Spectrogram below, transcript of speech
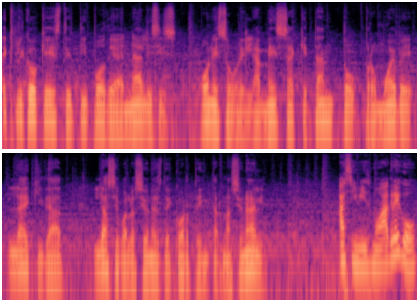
Explicó que este tipo de análisis pone sobre la mesa que tanto promueve la equidad las evaluaciones de corte internacional. Asimismo, agregó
